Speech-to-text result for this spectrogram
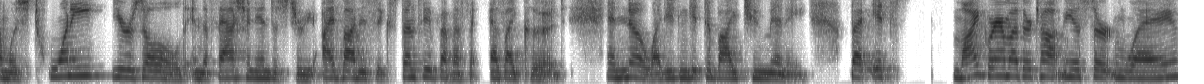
and was 20 years old in the fashion industry, I bought as expensive as, as I could. And no, I didn't get to buy too many, but it's my grandmother taught me a certain way.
